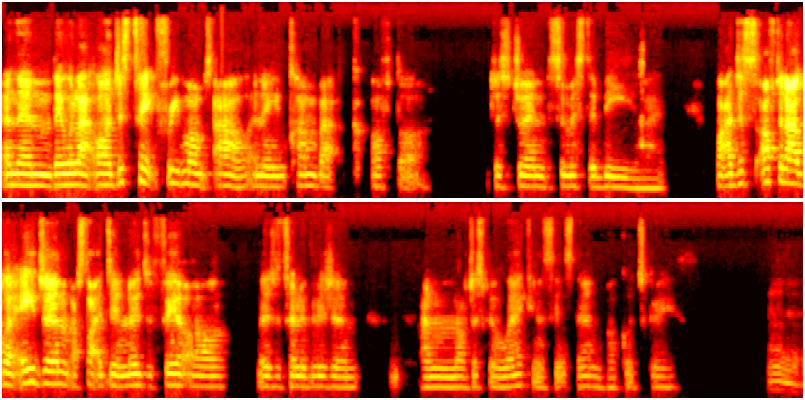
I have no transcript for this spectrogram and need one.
And then they were like, "Oh, just take three months out, and then you come back after. Just join semester B, like." But I just after that I got agent. I started doing loads of theatre, loads of television, and I've just been working since then. By God's grace. Mm.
